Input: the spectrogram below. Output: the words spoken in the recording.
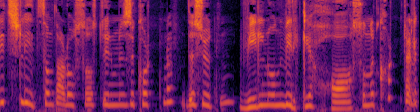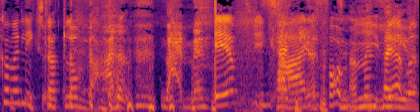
Litt slitsomt er det også å styre med disse kortene. Dessuten, vil noen virkelig ha sånne kort, eller kan jeg like seg til å være? Nei, men En ting er familie.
